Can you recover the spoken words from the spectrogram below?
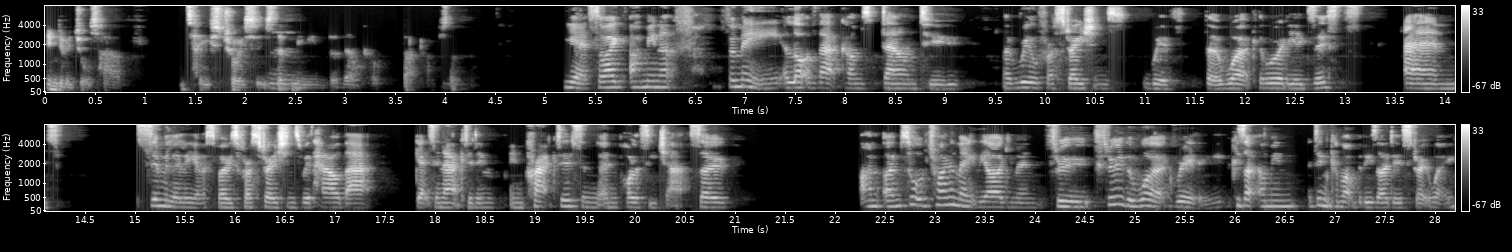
individuals have taste choices that Mm. mean that they'll go, that kind of stuff. Yeah, so I, I mean, uh, for me, a lot of that comes down to real frustrations with the work that already exists, and similarly, I suppose, frustrations with how that gets enacted in, in practice and, and policy chat. So I'm, I'm sort of trying to make the argument through through the work, really, because I, I mean, I didn't come up with these ideas straight away.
